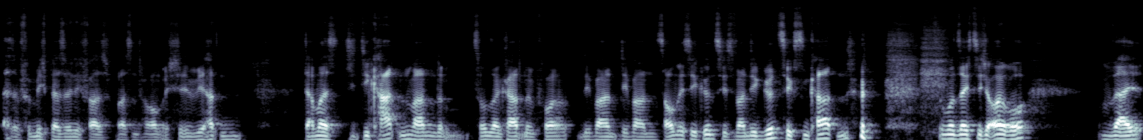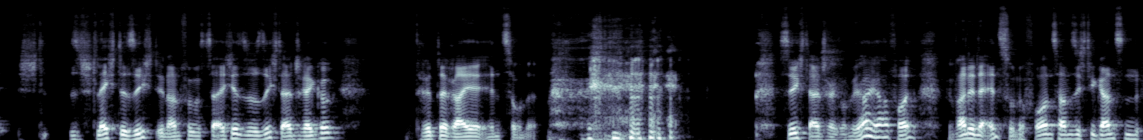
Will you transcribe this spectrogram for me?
also für mich persönlich war es, war es ein Traum. Ich, wir hatten damals, die, die Karten waren zu unseren Karten im Vor, die waren, die waren saumäßig günstig. Es waren die günstigsten Karten. 65 Euro, weil schlechte Sicht, in Anführungszeichen, so Sichteinschränkung, dritte Reihe Endzone. Sichteinschränkung, ja, ja, voll. Wir waren in der Endzone. Vor uns haben sich die ganzen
